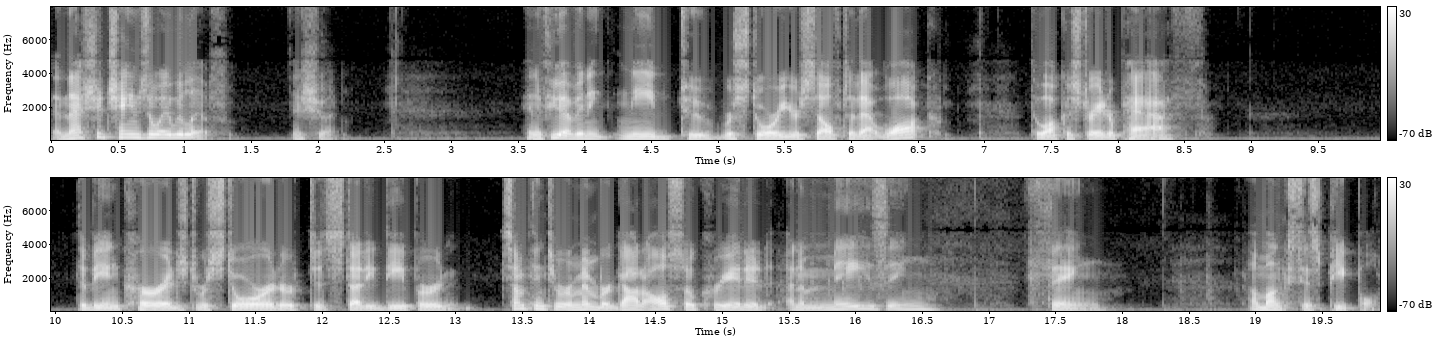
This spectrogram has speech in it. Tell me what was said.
And that should change the way we live. It should. And if you have any need to restore yourself to that walk, to walk a straighter path, to be encouraged, restored, or to study deeper, something to remember God also created an amazing thing amongst his people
